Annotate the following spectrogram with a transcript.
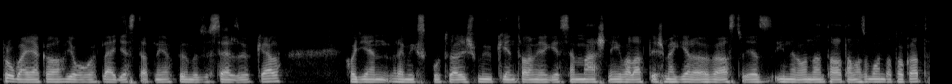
próbálják a jogokat leegyeztetni a különböző szerzőkkel, hogy ilyen remix kulturális műként valami egészen más név alatt, és megjelölve azt, hogy ez innen-onnan tartalmaz mondatokat,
